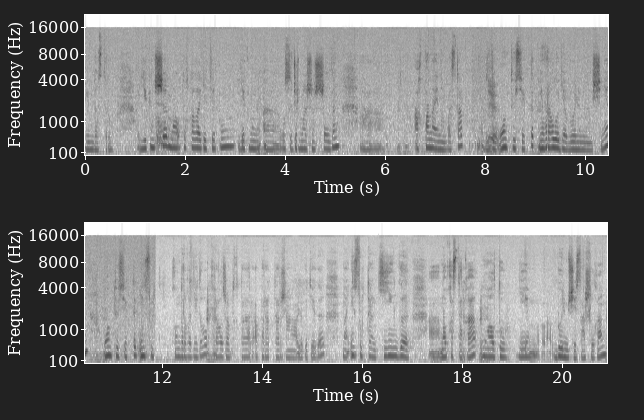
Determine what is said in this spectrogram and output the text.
ұйымдастыру. Екінші мынау тоқтала кететін 2000 осы 23 жылдың ақпан айынан бастап бізде 10 иә. төсектік неврология бөлімінің ішінен 10 төсектік инсульт қондырғы дейді ғой құрал жабдықтар аппараттар жаңа үлгідегі мына инсульттан кейінгі науқастарға оңалту ем бөлімшесі ашылған.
